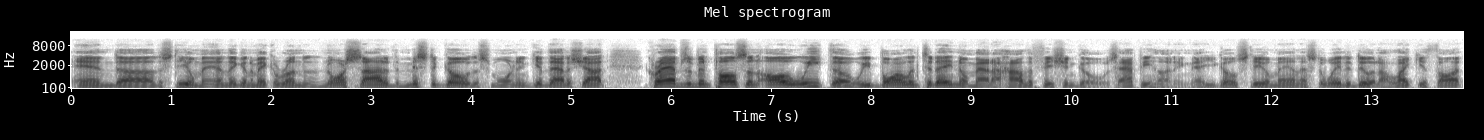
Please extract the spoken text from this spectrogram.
and uh, the Steel Man. They're going to make a run to the north side of the Mr. Go this morning and give that a shot. Crabs have been pulsing all week, though. We boiling today, no matter how the fishing goes. Happy hunting. There you go, Steel Man. That's the way to do it. I like your thought.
